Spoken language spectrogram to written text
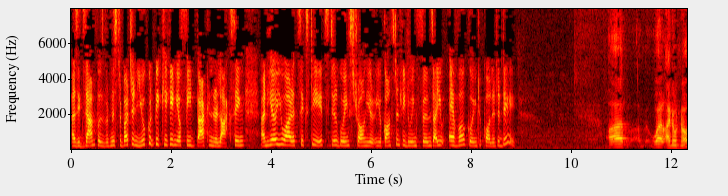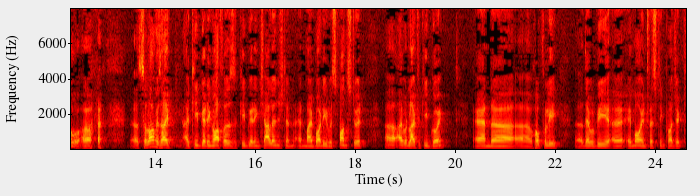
as examples. But Mr. Bachchan, you could be kicking your feet back and relaxing. And here you are at 68, still going strong. You're, you're constantly doing films. Are you ever going to call it a day? Uh, well, I don't know. Uh, so long as I, I keep getting offers, keep getting challenged, and, and my body responds to it, uh, I would like to keep going and uh, uh, hopefully uh, there will be a, a, more interesting project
